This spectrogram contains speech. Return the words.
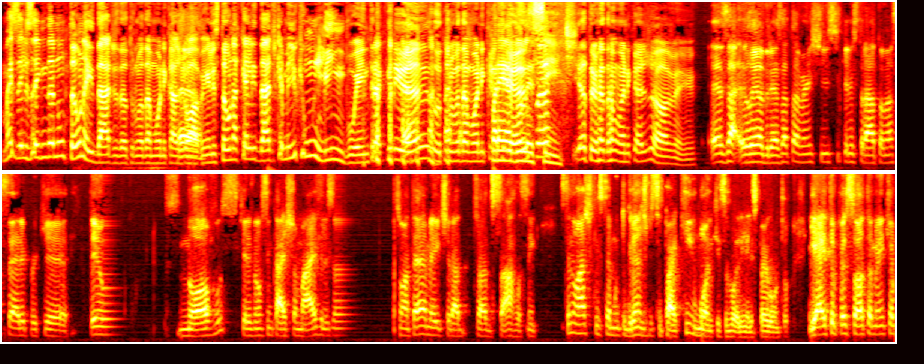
Mas eles ainda não estão na idade da Turma da Mônica é. jovem, eles estão naquela idade que é meio que um limbo entre a criança, o Turma da Mônica criança e a Turma da Mônica jovem. Exa Leandro, é exatamente isso que eles tratam na série, porque tem os novos, que eles não se encaixam mais, eles são até meio tirados tirado de sarro, assim. Você não acha que isso é muito grande, esse parquinho, Mônica e Cebolinha? Eles perguntam. E aí tem o pessoal também que é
